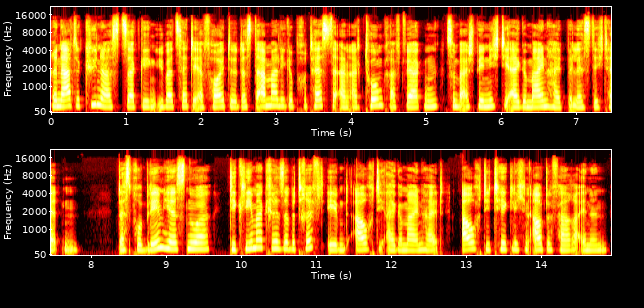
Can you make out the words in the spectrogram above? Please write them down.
Renate Künast sagt gegenüber ZDF heute, dass damalige Proteste an Atomkraftwerken zum Beispiel nicht die Allgemeinheit belästigt hätten. Das Problem hier ist nur, die Klimakrise betrifft eben auch die Allgemeinheit, auch die täglichen AutofahrerInnen.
